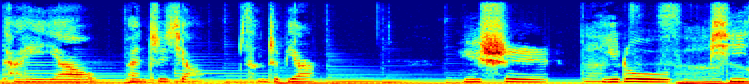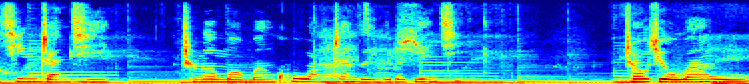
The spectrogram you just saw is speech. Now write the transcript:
她也要半只脚蹭着边儿。于是，一路披荆斩棘，成了某门户网站的娱乐编辑，朝九晚五。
